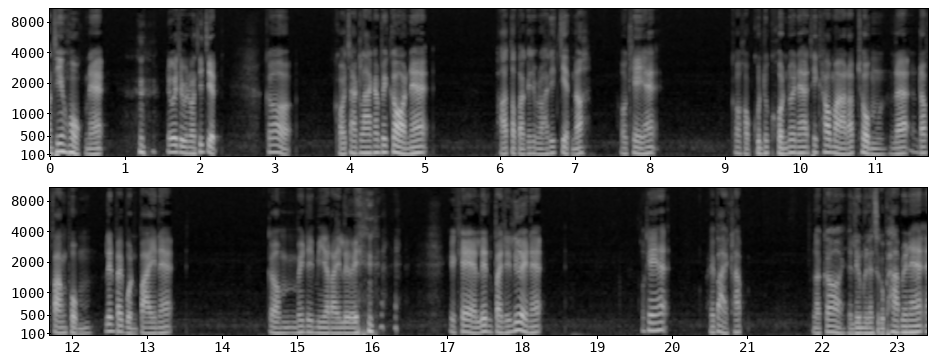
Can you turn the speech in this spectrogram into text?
วันที่หกนะนึกว่าจะเป็นวันที่เจ็ดก็ขอจากลากันไปก่อนนะพาร์ทต่อไปก็จะเป็นพาร์ทที่เจ็ดเนาะโอเคฮะก็ขอบคุณทุกคนด้วยนะที่เข้ามารับชมและรับฟังผมเล่นไปบ่นไปนะ ก็ไม่ได้มีอะไรเลยแค่เล่นไปเรื่อยๆ นะ โอเคฮะบายบายครับ แล้วก็อย่าลืมดูแลสุขภาพด้วยนะ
